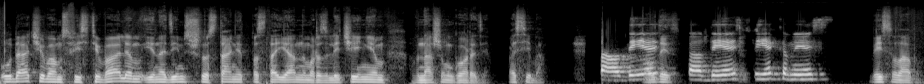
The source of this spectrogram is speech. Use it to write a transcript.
Удачи вам с фестивалем и надеемся, что станет постоянным развлечением в нашем городе. Спасибо. Paldies! Paldies! Paldies. Tiekamies! Visu labu!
